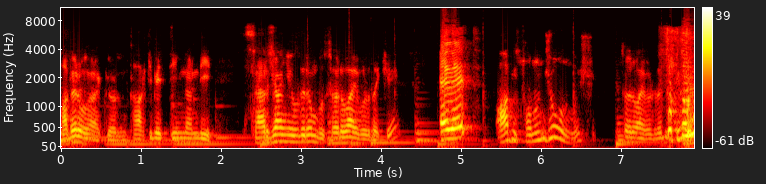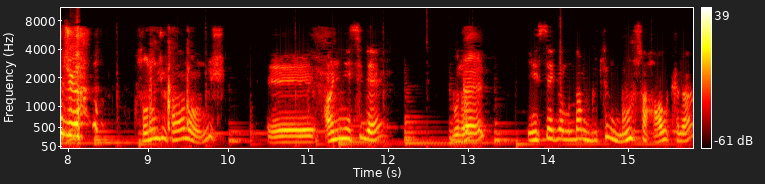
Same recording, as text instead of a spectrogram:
Haber olarak gördüm. Takip ettiğimden değil. Sercan Yıldırım bu Survivor'daki. Evet. Abi sonuncu olmuş Survivor'da. Sonuncu. Sonuncu falan olmuş. E, annesi de bunu evet. Instagram'ından bütün Bursa halkına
